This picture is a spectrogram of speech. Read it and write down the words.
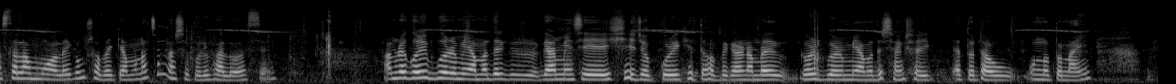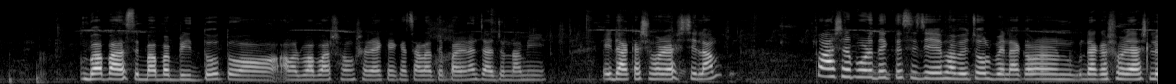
আসসালামু আলাইকুম, সবাই কেমন আছেন? আশা করি ভালো আছেন। আমরা গরিব গরমে আমাদের গার্মেন্টসে সে জব করে খেতে হবে, কারণ আমরা গরিব গরমে আমাদের সাংসারিক এতটাও উন্নত নাই। বাবা আছে, বাবা বৃদ্ধ, তো আমার বাবা সংসার একা একা চালাতে পারে না, যার জন্য আমি এই ঢাকা শহরে আসছিলাম। তো আসার পরে দেখতেছি যে এভাবে চলবে না, কারণ ঢাকা শহরে আসলে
